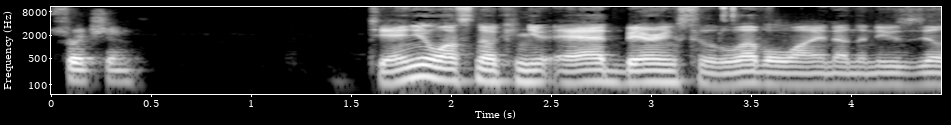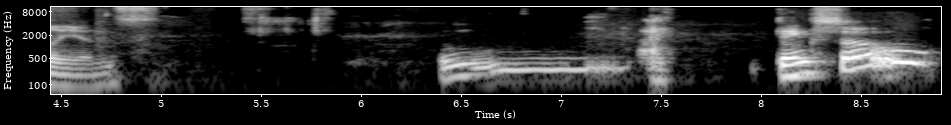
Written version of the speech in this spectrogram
friction. Daniel wants to know: Can you add bearings to the level wind on the new Zillions? Ooh, I think so.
